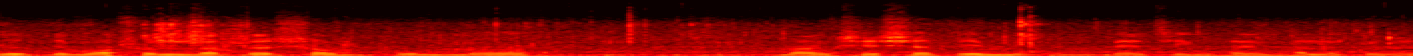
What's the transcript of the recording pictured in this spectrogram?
যাতে মশলাটা সম্পূর্ণ মাংসের সাথে ম্যাচিং হয় ভালো করে।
